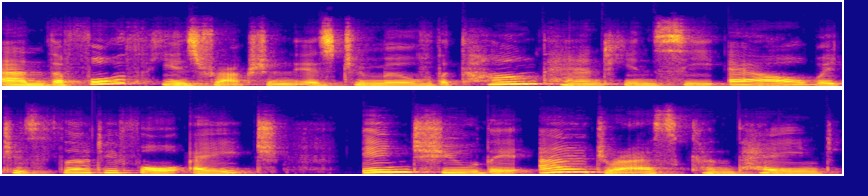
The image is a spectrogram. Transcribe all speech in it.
And the fourth instruction is to move the content in CL, which is 34H, into the address contained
